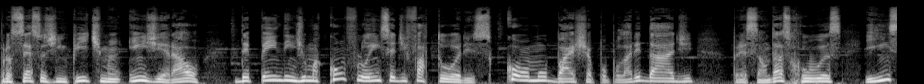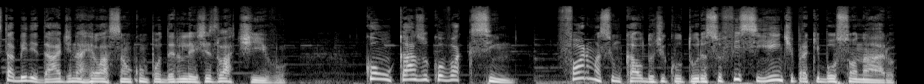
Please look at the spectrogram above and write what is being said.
Processos de impeachment, em geral, dependem de uma confluência de fatores, como baixa popularidade, pressão das ruas e instabilidade na relação com o poder legislativo. Com o caso Covaxin, forma-se um caldo de cultura suficiente para que Bolsonaro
